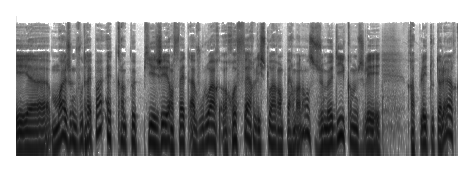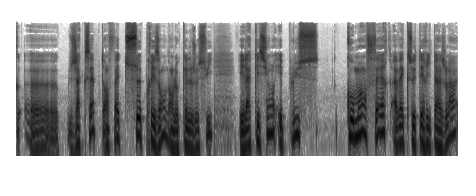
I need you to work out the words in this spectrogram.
Et euh, moi, je ne voudrais pas être un peu piégé en fait à vouloir refaire l'histoire en permanence. Je me dis, comme je l'ai rappelé tout à l'heure, euh, j'accepte en fait ce présent dans lequel je suis. Et la question est plus comment faire avec cet héritage-là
